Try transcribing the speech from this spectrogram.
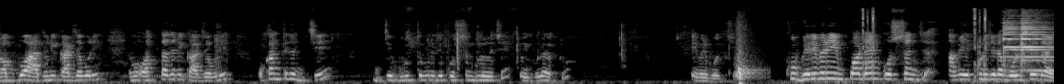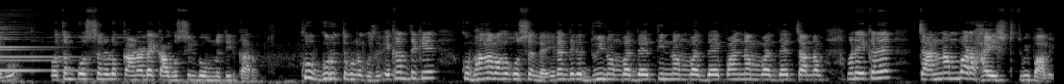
নব্য আধুনিক কার্যাবলী এবং অত্যাধুনিক কার্যাবলী, ওখান থেকে যে যে গুরুত্বপূর্ণ যে কোশ্চেনগুলো রয়েছে, ওইগুলো একটু এবার বলছি। খুব ভেরি ভেরি ইম্পর্ট্যান্ট কোশ্চেন আমি এক্ষুনি যেটা বলতে চাইব, প্রথম কোশ্চেন হলো কানাডায় কাগজ শিল্প উন্নতির কারণ। খুব গুরুত্বপূর্ণ কোশ্চেন এখান থেকে খুব ভাঙা ভাঙা কোশ্চেন দেয়। এখান থেকে দুই নম্বর দেয়, তিন নম্বর দেয়, পাঁচ নম্বর দেয়, চার নম্বর মানে এখানে চার নম্বর হাইস্ট তুমি পাবে।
